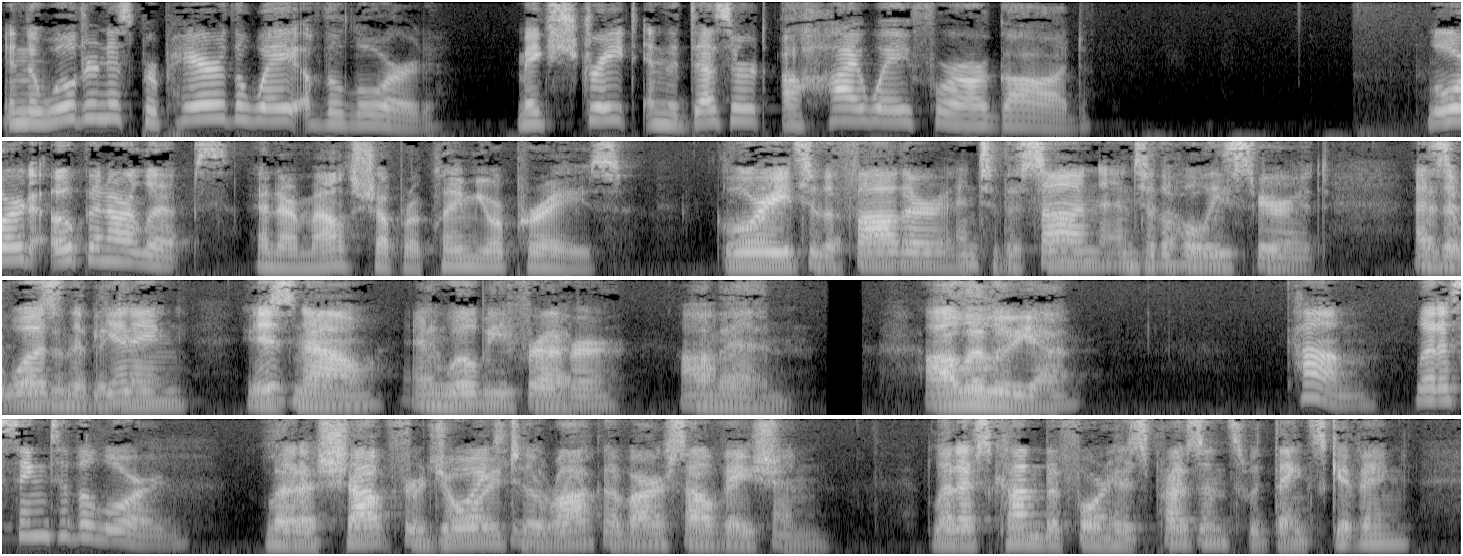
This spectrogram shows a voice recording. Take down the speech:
In the wilderness, prepare the way of the Lord. Make straight in the desert a highway for our God. Lord, open our lips, and our mouth shall proclaim your praise. Glory to the Father, and to the Son, and to the Holy Spirit, as it was in the beginning, is now, and will be forever. Amen. Alleluia. Come, let us sing to the Lord. Let us shout for joy to the rock of our salvation. Let us come before his presence with thanksgiving,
